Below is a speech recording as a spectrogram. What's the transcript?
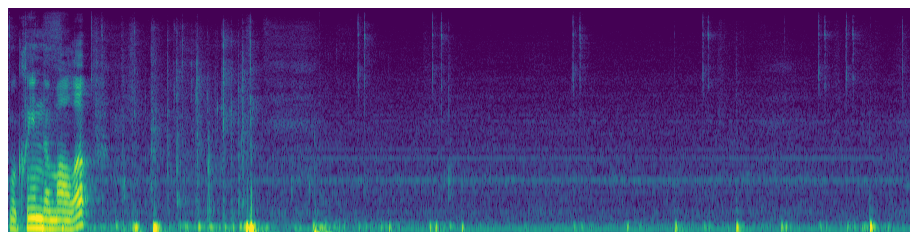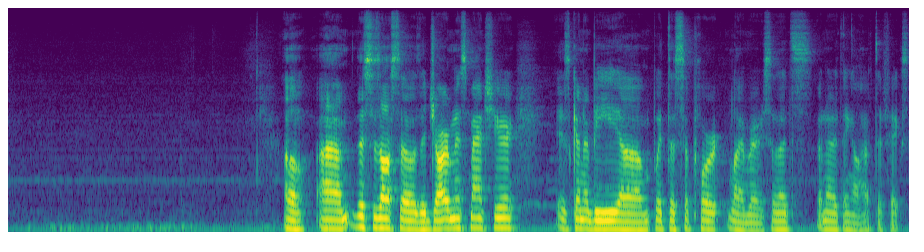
we'll clean them all up. Oh, um, this is also the jar mismatch here is going to be um, with the support library. So that's another thing I'll have to fix.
